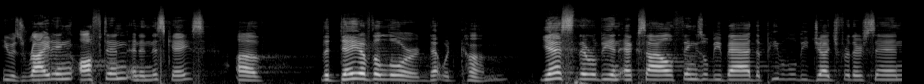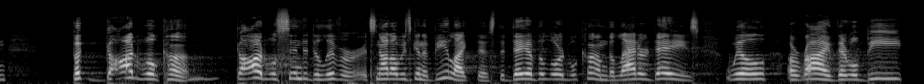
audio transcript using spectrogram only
He was writing often, and in this case, of the day of the Lord that would come. Yes, there will be an exile, things will be bad, the people will be judged for their sin, but God will come. God will send a deliverer. It's not always going to be like this. The day of the Lord will come. The latter days will arrive. There will be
